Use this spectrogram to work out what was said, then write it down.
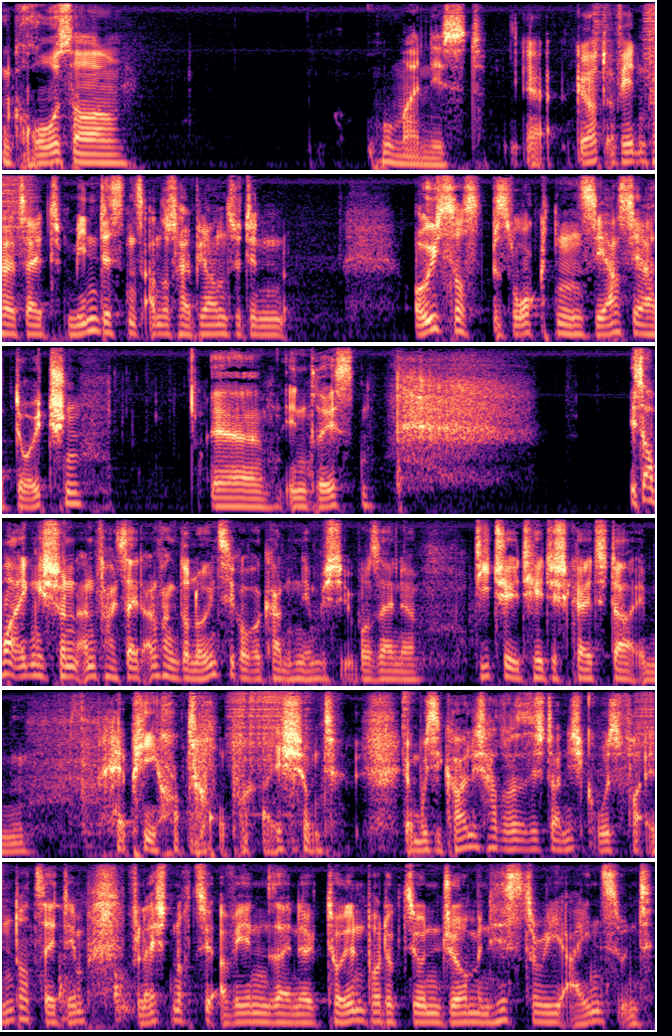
ein großer Humanist. Ja, gehört auf jeden Fall seit mindestens anderthalb Jahren zu den äußerst besorgten, sehr, sehr Deutschen äh, in Dresden. Ist aber eigentlich schon Anfang, seit Anfang der 90er bekannt, nämlich über seine DJ-Tätigkeit da im Happy Hardcore-Bereich. Und ja, musikalisch hat er sich da nicht groß verändert seitdem. Vielleicht noch zu erwähnen seine tollen Produktionen German History 1 und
